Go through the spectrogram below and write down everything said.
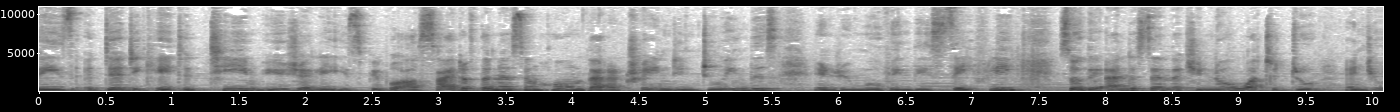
there's a dedicated team usually it's people outside of the nursing home that are trained in doing this in removing these safely. So they understand that you know what to do and you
